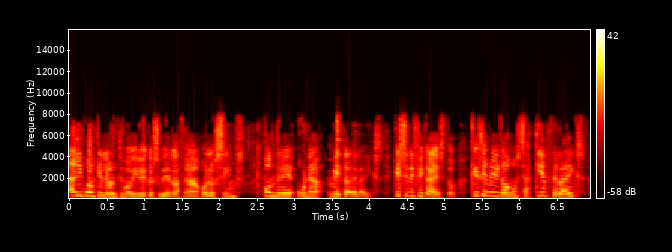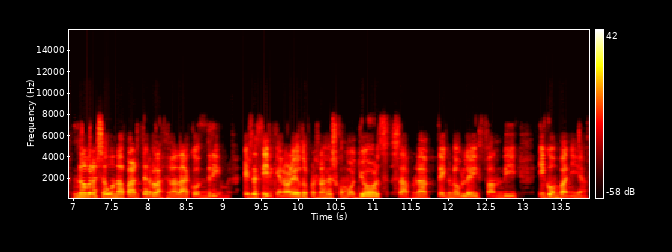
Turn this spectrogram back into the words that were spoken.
al igual que en el último vídeo que subí relacionado con los Sims, pondré una meta de likes. ¿Qué significa esto? Que si no llegamos a 15 likes, no habrá segunda parte relacionada con Dream. Es decir, que no haré otros personajes como George, Sapnap, Technoblade, Fundy y compañía.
